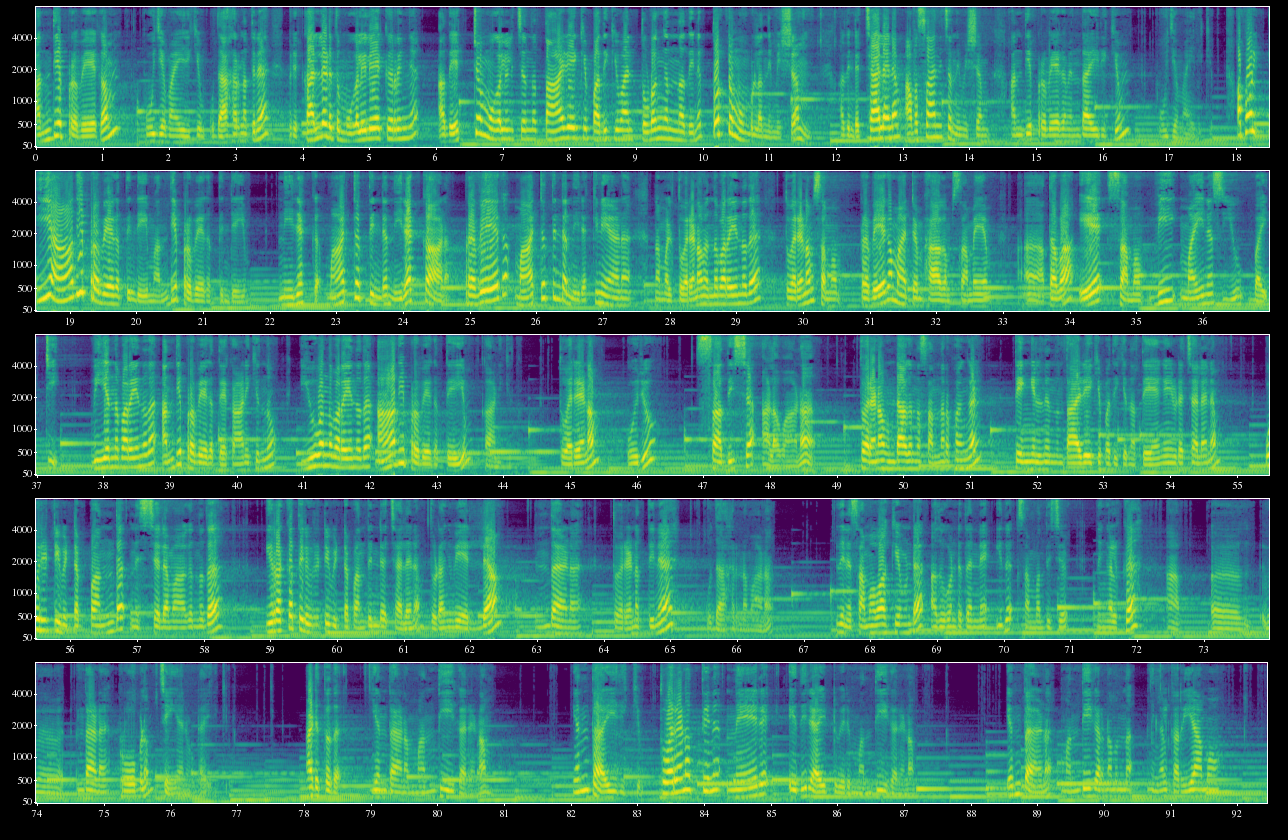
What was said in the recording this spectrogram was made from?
അന്ത്യപ്രവേഗം പൂജ്യമായിരിക്കും. ഉദാഹരണത്തിന് ഒരു കല്ലെടുത്ത് മുകളിലേക്ക് എറിഞ്ഞ് അത് ഏറ്റവും മുകളിൽ ചെന്ന് താഴേക്ക് പതിക്കുവാൻ തുടങ്ങുന്നതിന് തൊട്ടു മുമ്പുള്ള നിമിഷം. അതിന്റെ ചലനം അവസാനിച്ച നിമിഷം അന്ത്യപ്രവേഗം എന്തായിരിക്കും? പൂജ്യമായിരിക്കും. അപ്പോൾ ഈ ആദ്യ പ്രവേഗത്തിന്റെയും അന്ത്യപ്രവേഗത്തിന്റെയും നിരക്ക് മാറ്റത്തിന്റെ നിരക്കാണ്. പ്രവേഗ മാറ്റത്തിന്റെ നിരക്കിനെയാണ് നമ്മൾ ത്വരണം എന്ന് പറയുന്നത്. ത്വരണം സമം പ്രവേഗമാറ്റം ഭാഗം സമയം അഥവാ എ സമം V minus U by T. V എന്ന് പറയുന്നത് അന്ത്യപ്രവേഗത്തെ കാണിക്കുന്നു. യു എന്ന് പറയുന്നത് ആദ്യ പ്രവേഗത്തെയും കാണിക്കുന്നു. ത്വരണം ഒരു സദിശ അളവാണ്. ത്വരണം ഉണ്ടാകുന്ന സന്ദർഭങ്ങൾ തെങ്ങിൽ നിന്നും താഴേക്ക് പതിക്കുന്ന തേങ്ങയുടെ ചലനം ഉരുട്ടിവിട്ട പന്ത് നിശ്ചലമാകുന്നത് ഇറക്കത്തിൽ ഉരുട്ടിവിട്ട പന്തിന്റെ ചലനം തുടങ്ങിയവയെല്ലാം എന്താണ്? ത്വരണത്തിന് ഉദാഹരണമാണ്. ഇതിന് സമവാക്യമുണ്ട്. അതുകൊണ്ട് തന്നെ ഇത് സംബന്ധിച്ച് നിങ്ങൾക്ക് ആ എന്താണ് പ്രോബ്ലം ചെയ്യാനുണ്ടായിരിക്കും. അടുത്തത് എന്താണ് മന്ദീകരണം? എന്തായിരിക്കും? ത്വരണത്തിന് നേരെ എതിരായിട്ട് വരും മന്ദീകരണം. എന്താണ് മന്ദീകരണമെന്ന് നിങ്ങൾക്കറിയാമോ?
